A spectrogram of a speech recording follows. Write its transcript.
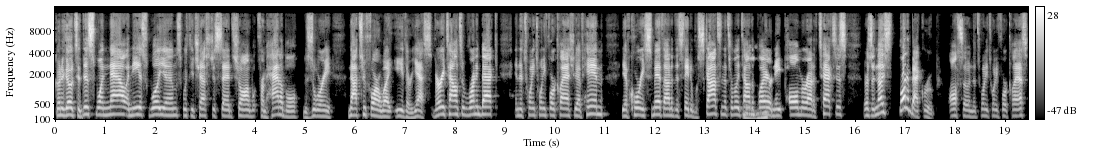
Going to go to this one now. Aneyas Williams with your chest just said, Sean from Hannibal, Missouri, not too far away either. Yes, very talented running back in the 2024 class. You have him. You have Corey Smith out of the state of Wisconsin. That's a really talented mm-hmm. player. Nate Palmer out of Texas. There's a nice running back group also in the 2024 class.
